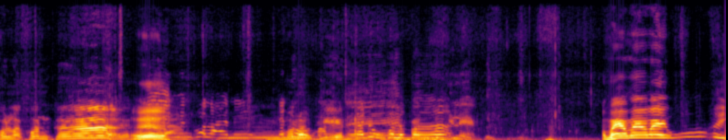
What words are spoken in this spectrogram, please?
คนละคนเกินเออมันคนละอันนี้กระคนดูละกเกตกระดูกคนละเบอร์ที่แรกเอาไหมเอาไหมเอาไหมโอ้ย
